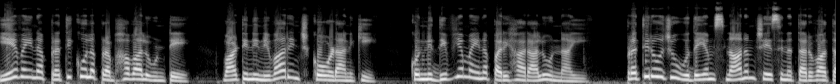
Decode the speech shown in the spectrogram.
ఏవైనా ప్రతికూల ప్రభావాలు ఉంటే వాటిని నివారించుకోవడానికి కొన్ని దివ్యమైన పరిహారాలు ఉన్నాయి. ప్రతిరోజూ ఉదయం స్నానం చేసిన తర్వాత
